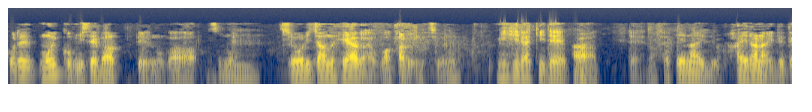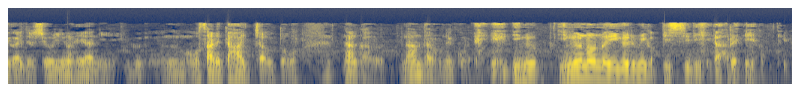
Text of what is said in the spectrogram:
これ、もう一個見せ場っていうのが、そのう、ん。しおりちゃんの部屋がわかるんですよね。見開きでバーって載せて。ないで、入らないでって書いてるしおりの部屋に、ぐうん押されて入っちゃうと、なんか、なんだろうね、これ。犬、犬のぬいぐるみがびっしりある部屋っていう。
